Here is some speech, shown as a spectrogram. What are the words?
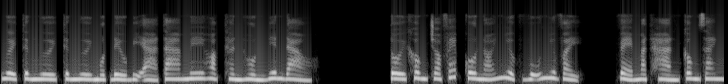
Người từng người từng người một đều bị ả ta mê hoặc thần hồn điên đảo. Tôi không cho phép cô nói nhược vũ như vậy. Vẻ mặt hàn công danh.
